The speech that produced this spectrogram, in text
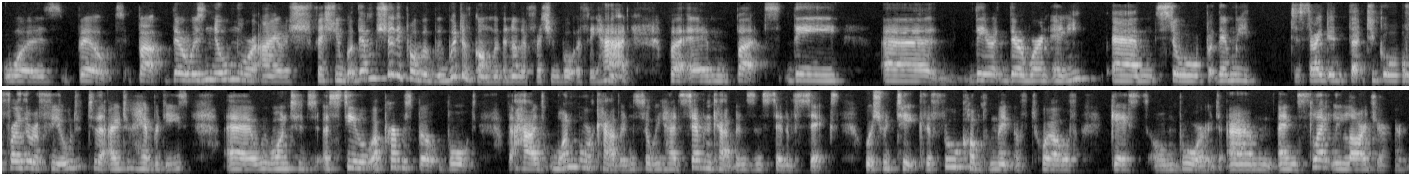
was built, but there was no more Irish fishing boat. I'm sure they probably would have gone with another fishing boat if they had, but um, but the uh, there there weren't any. Um, so, but then we decided that to go further afield to the Outer Hebrides, uh, we wanted a steel, a purpose-built boat that had one more cabin. So we had seven cabins instead of six, which would take the full complement of 12 guests on board um, and slightly larger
